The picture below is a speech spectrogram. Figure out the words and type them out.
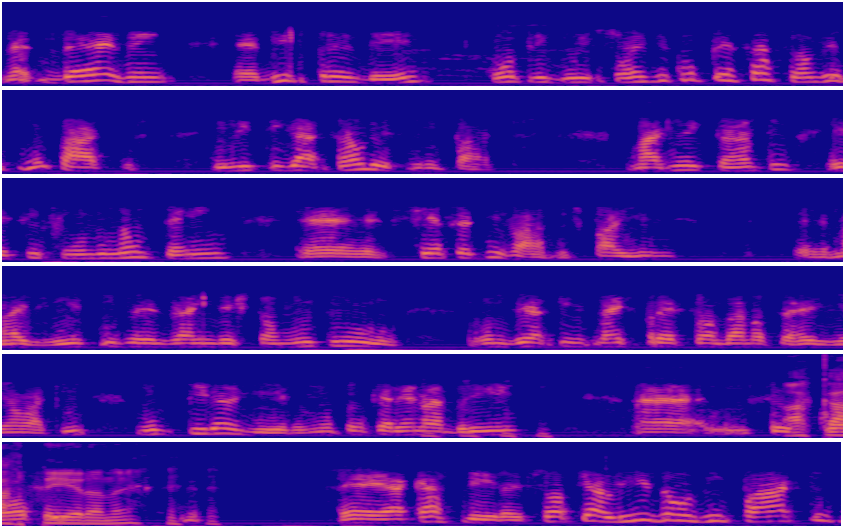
né, devem é, desprender contribuições de compensação desses impactos, de mitigação desses impactos. Mas, no entanto, esse fundo não tem é, se efetivado. Os países é, mais ricos eles ainda estão muito, vamos dizer assim, na expressão da nossa região aqui, muito pirangueiros, não estão querendo abrir é, os seus A carteira, cofres, né? é, a carteira. Socializam os impactos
